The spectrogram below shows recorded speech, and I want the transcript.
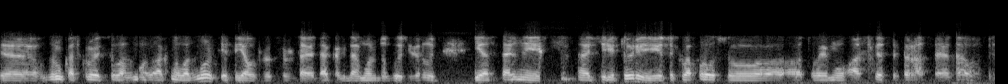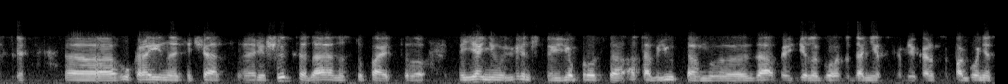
э, вдруг откроется возможно, окно возможностей, это я уже рассуждаю, да, когда можно будет вернуть и остальные э, территории. И это к вопросу э, твоему о спецоперации. Да, вот если э, Украина сейчас решится да, наступать, то я не уверен, что ее просто отобьют там за пределы города Донецка. Мне кажется, погонят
